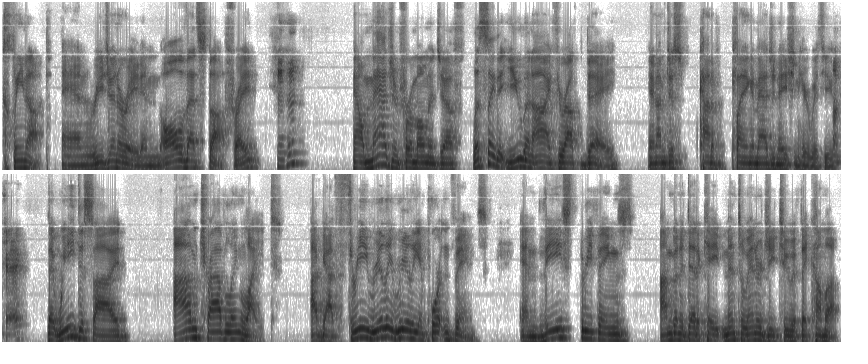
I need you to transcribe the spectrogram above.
clean up and regenerate and all of that stuff, right? Mm-hmm. Now, imagine for a moment, Jeff. Let's say that you and I, throughout the day, and I'm just kind of playing imagination here with you. Okay. That we decide I'm traveling light. I've got three really, really important things. And these three things I'm going to dedicate mental energy to if they come up.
